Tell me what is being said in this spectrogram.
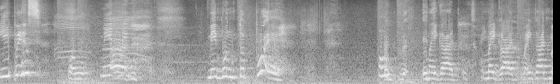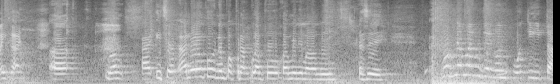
Ipis! Mami, May, ah, may, may buntot po eh. Oh it- my God. Oh my God. My God. My God. Ah, ma'am, ah, it's a, ano lang po, nagpa-prank lang po kami ni mami. Kasi, Huwag naman ganun po, tita.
